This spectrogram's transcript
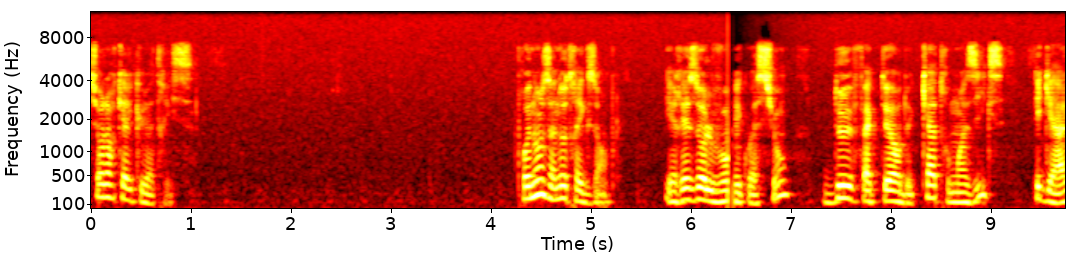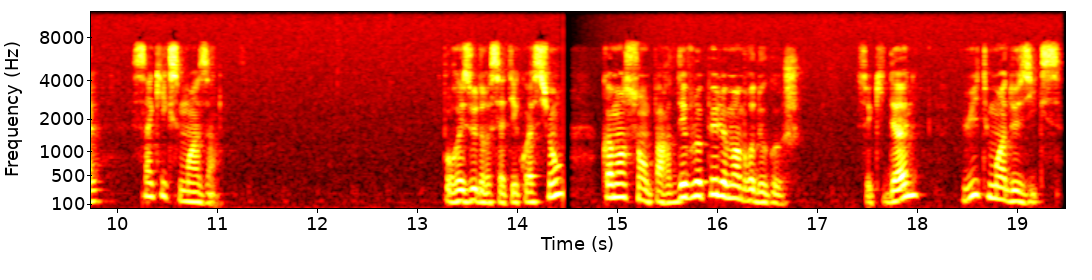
sur leur calculatrice. Prenons un autre exemple et résolvons l'équation 2 facteurs de 4 moins x égale 5x moins 1. Pour résoudre cette équation, commençons par développer le membre de gauche, ce qui donne 8 moins 2x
